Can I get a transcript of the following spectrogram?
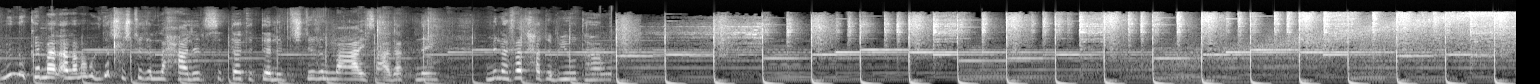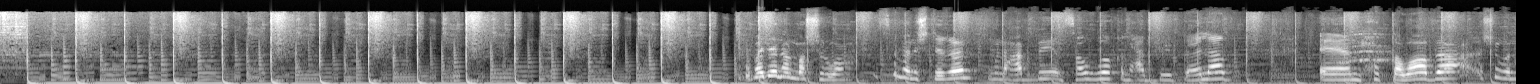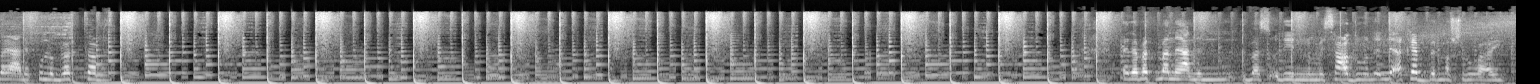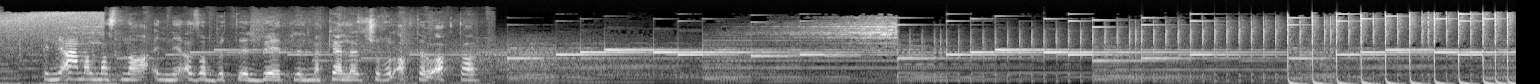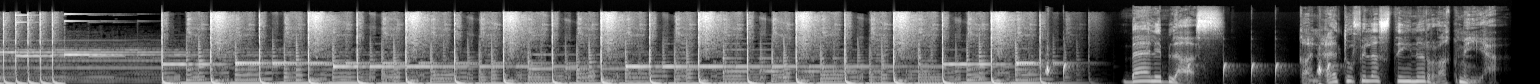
منه كمان؟ أنا ما بقدرش أشتغل لحالي. الستات التانية بتشتغل معي ساعدتني. منها فتحت بيوتها. وبدأنا المشروع. صرنا نشتغل ونعبي نسوق نعبي بعلب نحط طوابع. شغلنا يعني كله مرتب. أنا بتمنى يعني المسؤولين إنهم يساعدوني إني أكبر مشروعي إني أعمل مصنع إني أظبط البيت للمكان للشغل أكتر وأكتر. بالي بلاس. قناة فلسطين الرقمية.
